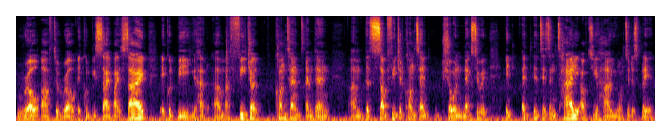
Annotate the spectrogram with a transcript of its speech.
row after row. It could be side by side. It could be you have um, a featured content and then um, the sub featured content showing next to it. It, it. It is entirely up to you how you want to display it.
